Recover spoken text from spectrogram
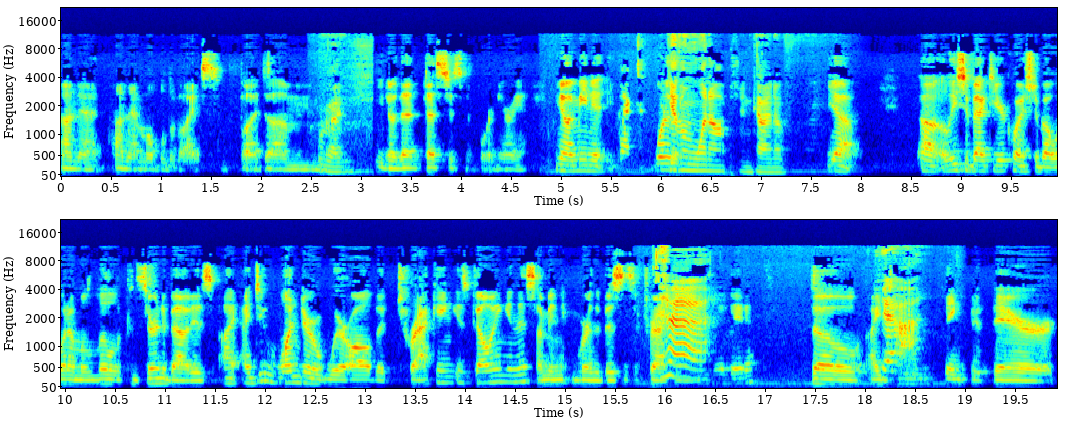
on that on that mobile device. But um, right, you know that that's just an important area. You know, I mean, it, give the, them one option, kind of. Yeah, uh, Alicia, back to your question about what I'm a little concerned about is I, I, do wonder where all the tracking is going in this. I mean, we're in the business of tracking yeah. data, so I yeah. do think that there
